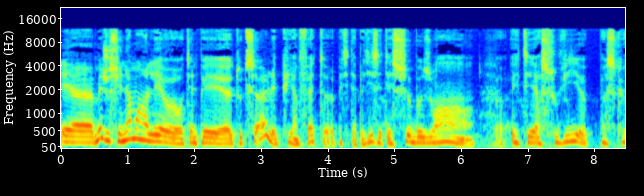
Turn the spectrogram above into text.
Euh, mais je suis néanmoins allée au TNP euh, toute seule. Et puis, en fait, euh, petit à petit, c'était ce besoin était assouvi parce que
